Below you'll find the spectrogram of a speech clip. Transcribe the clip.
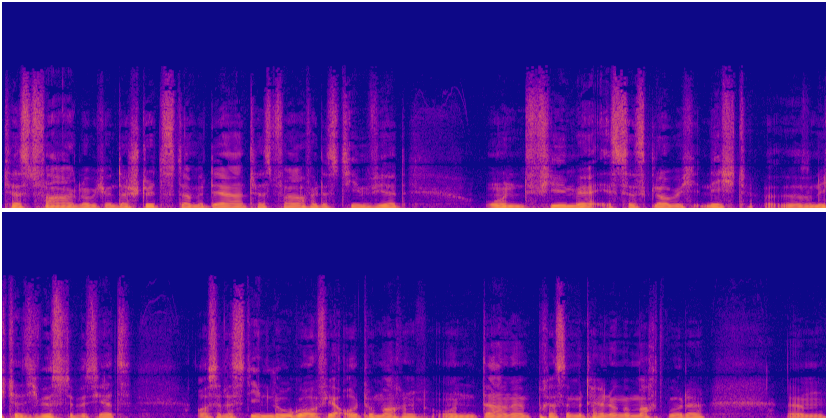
Testfahrer, glaube ich, unterstützt, damit der Testfahrer für das Team wird. Und viel mehr ist das, glaube ich, nicht. Also nicht, dass ich wüsste bis jetzt außer dass die ein Logo auf ihr Auto machen und da eine Pressemitteilung gemacht wurde, ähm,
